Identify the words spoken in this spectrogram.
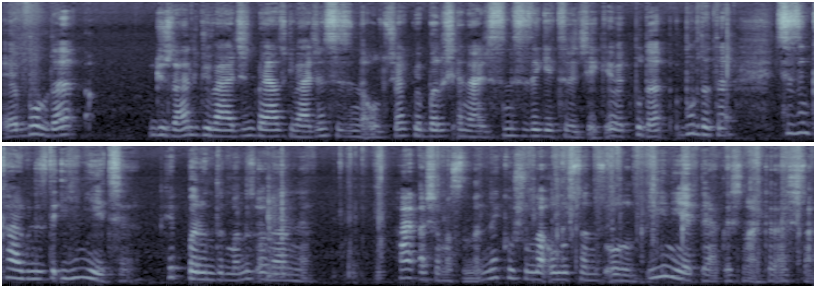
e, burada güzel güvercin, beyaz güvercin sizinle olacak ve barış enerjisini size getirecek. Evet bu da burada da sizin kalbinizde iyi niyeti hep barındırmanız önemli. Her aşamasında ne koşullar olursanız olun iyi niyetle yaklaşın arkadaşlar.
